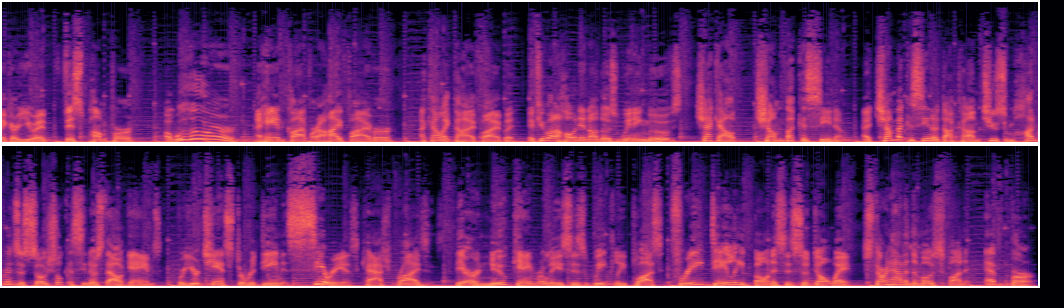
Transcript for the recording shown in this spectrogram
Like, are you a fist pumper? A woohooer, a hand clapper, a high fiver. I kind of like the high five, but if you want to hone in on those winning moves, check out Chumba Casino. At chumbacasino.com, choose from hundreds of social casino style games for your chance to redeem serious cash prizes. There are new game releases weekly, plus free daily bonuses. So don't wait. Start having the most fun ever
